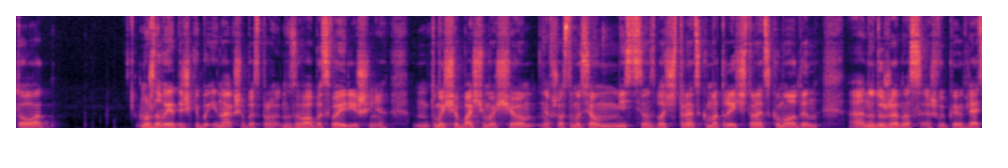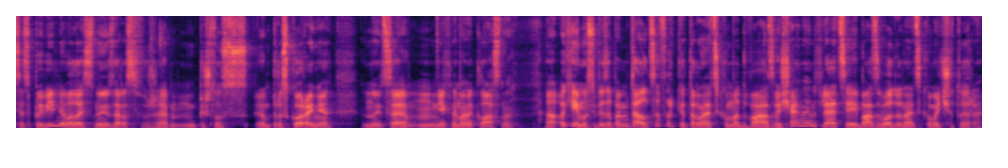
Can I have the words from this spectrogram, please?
то. Можливо, я трішки би інакше би спрогнозував би своє рішення. Тому що бачимо, що в 6-7 місяці у нас було 14,3, 14,1. Е, Не дуже у нас швидко інфляція сповільнювалась. Ну і зараз вже пішло е, прискорення. Ну і це, як на мене, класно. Окей, ми собі запам'ятали циферки: 13,2 звичайна інфляція і базова 11,4.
